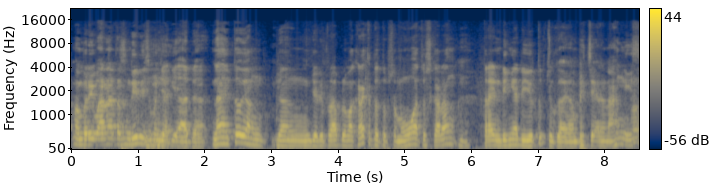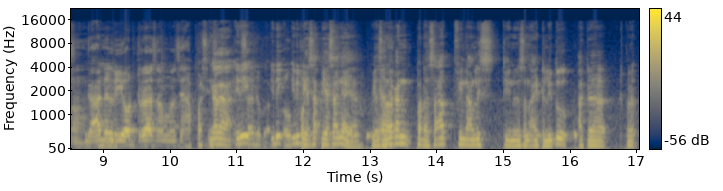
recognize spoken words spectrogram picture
memberi warna tersendiri semenjak dia ada. Nah itu yang yang jadi problem. Akhirnya ketutup semua. Terus sekarang trendingnya di YouTube juga yang BCL nangis. Nggak ada Liodra sama siapa sih? Enggak enggak, ini ini lupa. ini biasa biasanya ya. Biasanya kan pada saat finalis di Indonesian Idol itu ada 12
